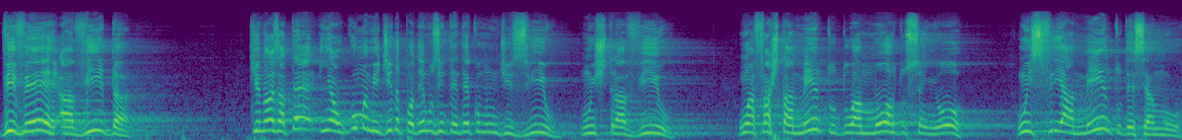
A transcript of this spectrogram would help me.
Viver a vida que nós até em alguma medida podemos entender como um desvio, um extravio, um afastamento do amor do Senhor, um esfriamento desse amor.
